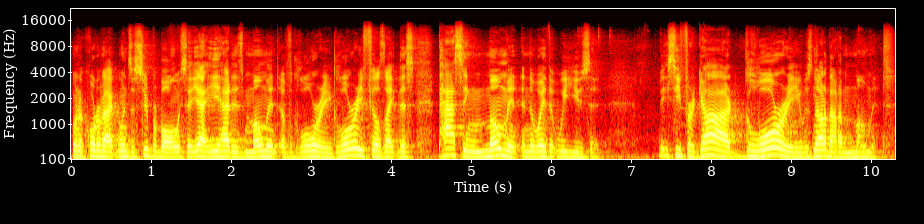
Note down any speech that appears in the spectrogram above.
when a quarterback wins a Super Bowl and we say, yeah, he had his moment of glory. Glory feels like this passing moment in the way that we use it. But you see, for God, glory was not about a moment.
